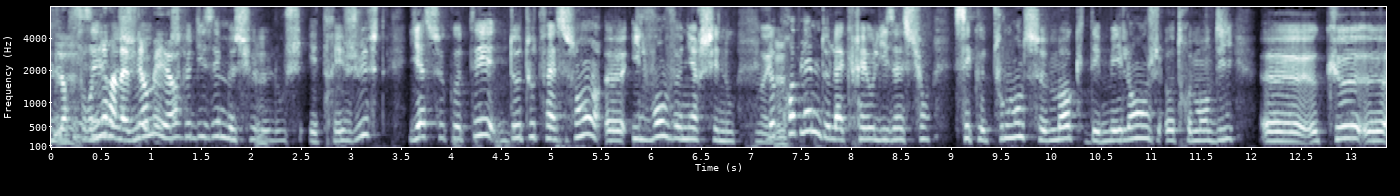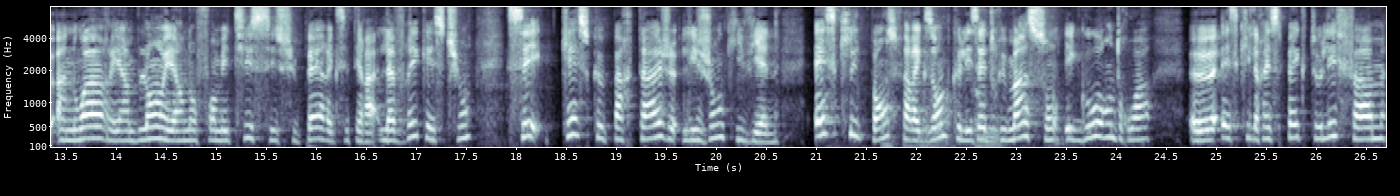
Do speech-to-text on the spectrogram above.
de leur fournir un monsieur- avenir meilleur. Ce que disait Monsieur Lelouch est très juste. Il y a ce côté, de toute façon, euh, ils vont venir chez nous. Oui. Le Mhm. problème de la créolisation, c'est que tout le monde se moque des mélanges, autrement dit, euh, que euh, un noir et un blanc et un enfant métis, c'est super, etc. La vraie question, c'est qu'est-ce que partagent les gens qui viennent? Est-ce qu'ils pensent, par exemple, que les êtres humains sont égaux en droit? Euh, Est-ce qu'ils respectent les femmes?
